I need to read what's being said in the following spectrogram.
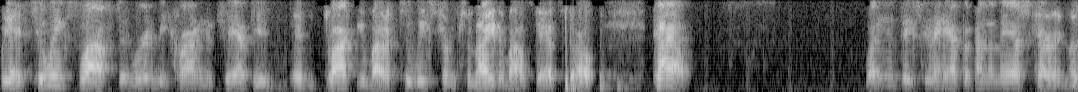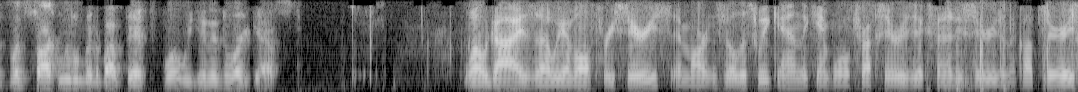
we got two weeks left, and we're going to be crowning a champion and talking about it two weeks from tonight about that. So, Kyle, what do you think is going to happen on the NASCAR end? Let's let's talk a little bit about that before we get into our guest. Well, guys, uh, we have all three series at Martinsville this weekend: the Camping World Truck Series, the Xfinity Series, and the Cup Series.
